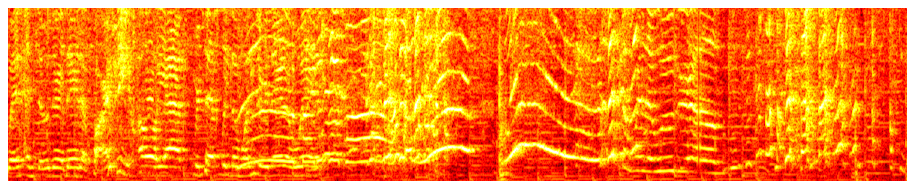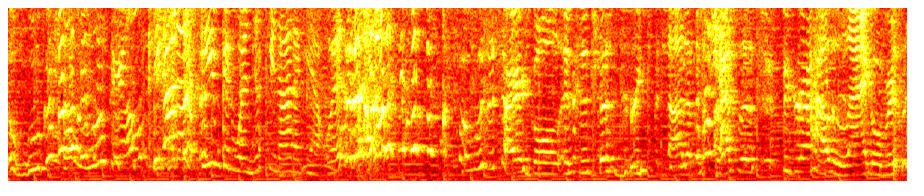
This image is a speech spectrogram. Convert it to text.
win, and those are there to party. Oh yeah, we're definitely the ones who are there to win. Woo! we're the woo girls. the woo girls. Woo girl. Pinata's team can win, just Pinata can't win. Pomu's entire goal is to just grief Banana, but she has to figure out how to lag over there.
